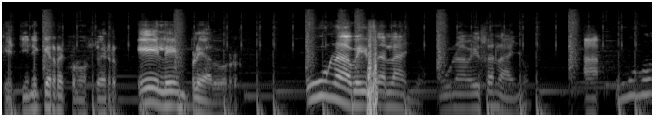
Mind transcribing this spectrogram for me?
que tiene que reconocer el empleador una vez al año, una vez al año, a uno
